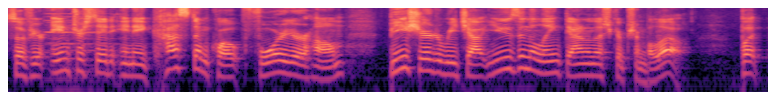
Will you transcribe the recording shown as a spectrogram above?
So if you're interested in a custom quote for your home, be sure to reach out using the link down in the description below. But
